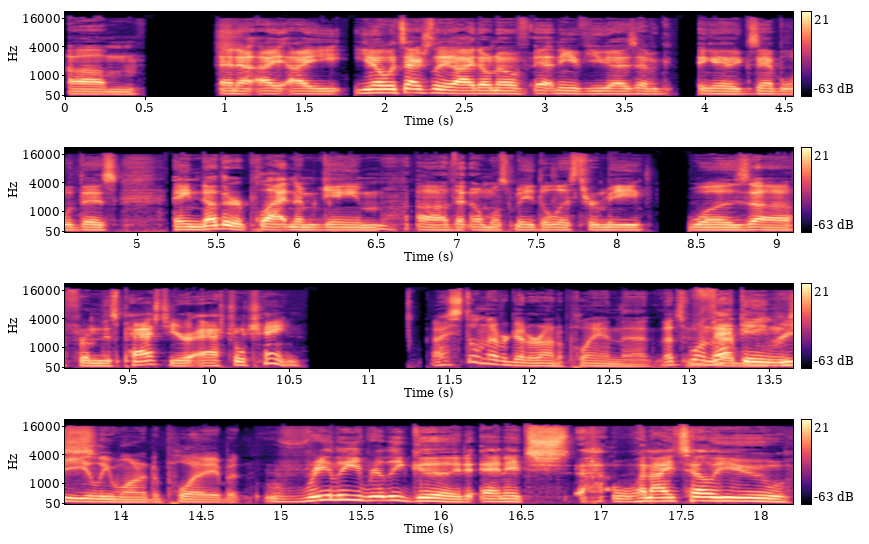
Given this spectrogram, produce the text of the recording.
Um and I, I you know it's actually I don't know if any of you guys have an example of this. Another platinum game uh, that almost made the list for me was uh, from this past year, Astral Chain. I still never got around to playing that. That's one That that, I really wanted to play, but Really, really good. And it's when I tell you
